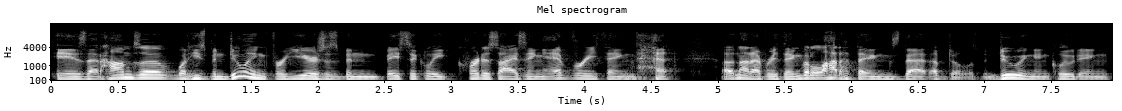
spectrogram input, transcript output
is that Hamza, what he's been doing for years, has been basically criticizing everything that, uh, not everything, but a lot of things that Abdullah's been doing, including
